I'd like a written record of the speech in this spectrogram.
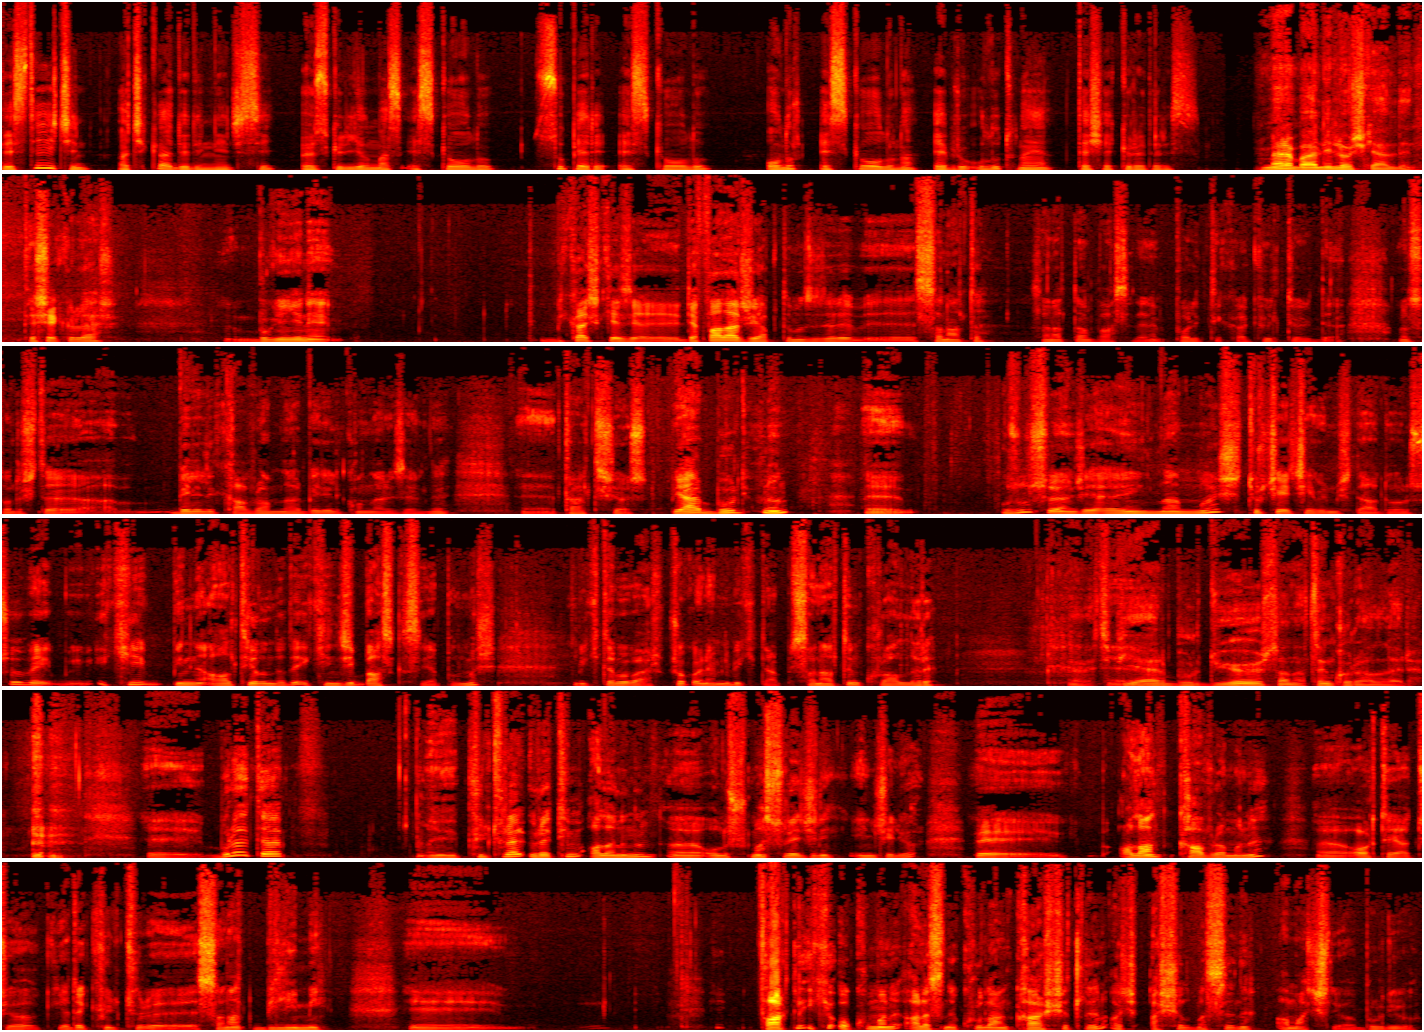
Desteği için Açık Radyo dinleyicisi Özgür Yılmaz Eskioğlu, Superi Eskioğlu, Onur Eskioğlu'na, Ebru Ulutuna'ya teşekkür ederiz. Merhaba Halil, hoş geldin. Teşekkürler. Bugün yine birkaç kez e, defalarca yaptığımız üzere e, sanatı, sanattan bahsedelim. Politika, kültür, ama sonuçta e, belirli kavramlar, belirli konular üzerinde e, tartışıyoruz. Pierre Bourdieu'nun e, uzun süre önce yayınlanmış, Türkçe'ye çevrilmiş daha doğrusu ve 2006 yılında da ikinci baskısı yapılmış bir kitabı var. Çok önemli bir kitap. Sanatın Kuralları. Evet, Pierre Bourdieu, Sanatın Kuralları. Ee, Burada e, kültürel üretim alanının e, oluşma sürecini inceliyor ve alan kavramını e, ortaya atıyor ya da kültür sanat bilimi farklı iki okumanın arasında kurulan karşıtlığın aş- aşılmasını amaçlıyor Bourdieu.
